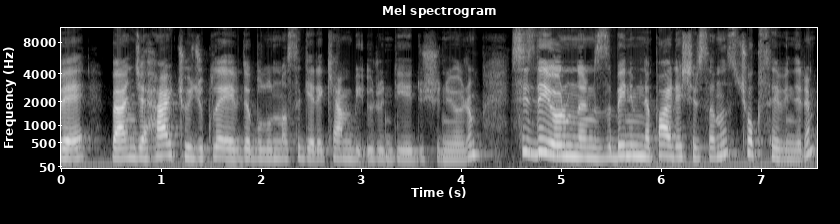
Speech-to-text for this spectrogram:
ve bence her çocukla evde bulunması gereken bir ürün diye düşünüyorum. Siz de yorumlarınızı benimle paylaşırsanız çok sevinirim.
